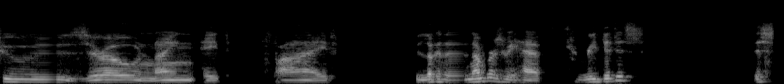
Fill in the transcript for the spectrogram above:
20985. We look at the numbers, we have three digits. This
